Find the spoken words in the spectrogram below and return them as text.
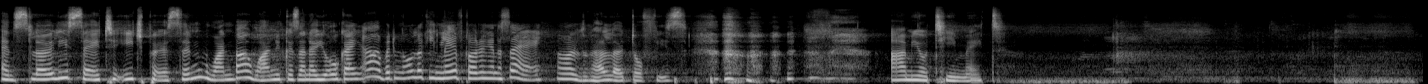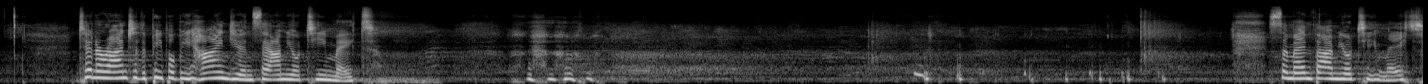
and slowly say to each person, one by one, because I know you're all going, ah, oh, but we're all looking left, what are we going to say? Oh, hello, doffies. I'm your teammate. Turn around to the people behind you and say, I'm your teammate. Samantha, I'm your teammate.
